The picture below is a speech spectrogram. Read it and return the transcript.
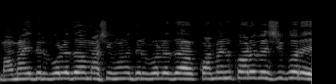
মামাইদের বলে দাও, মাসিমণিদের বলে দাও কমেন্ট করো বেশি করে।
